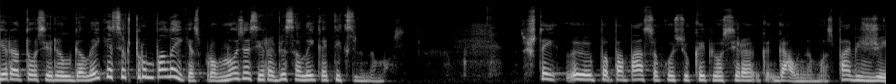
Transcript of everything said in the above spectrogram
yra tos ir ilgalaikės, ir trumpalaikės prognozės yra visą laiką tikslinamos. Štai e, papasakosiu, kaip jos yra gaunamos. Pavyzdžiui,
